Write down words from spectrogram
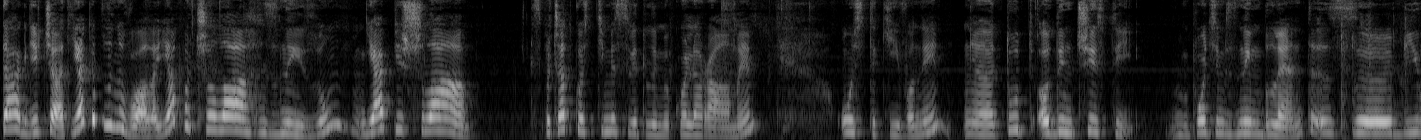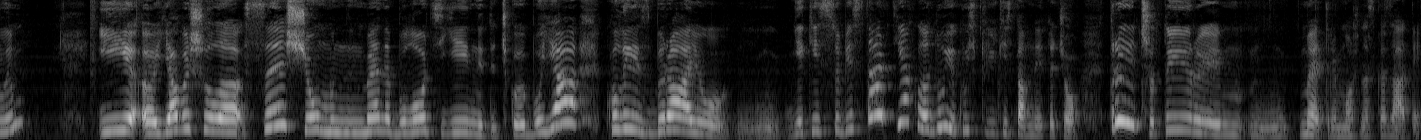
Так, дівчат, як і планувала, я почала знизу. Я пішла спочатку з тими світлими кольорами. Ось такі вони. Е, Тут один чистий, потім з ним бленд з е, білим. І е, я вишила все, що в мене було цією ниточкою. Бо я, коли збираю якийсь собі старт, я кладу якусь кількість там ниточок. 3-4 метри, можна сказати.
